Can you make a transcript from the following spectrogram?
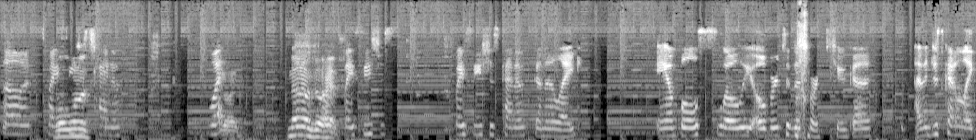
So Spicy Well, one just is- kind of. What? No, no, go ahead. Spicy's just Spicy's just kind of gonna like amble slowly over to the Tortuga and then just kind of like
